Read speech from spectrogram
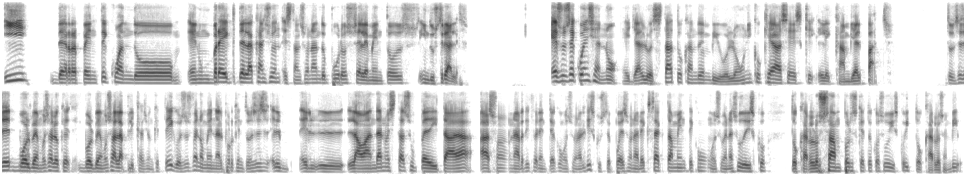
Y de repente cuando en un break de la canción están sonando puros elementos industriales. ¿Eso es secuencia? No, ella lo está tocando en vivo. Lo único que hace es que le cambia el patch. Entonces eh, volvemos a lo que volvemos a la aplicación que te digo. Eso es fenomenal porque entonces la banda no está supeditada a sonar diferente a como suena el disco. Usted puede sonar exactamente como suena su disco, tocar los samples que tocó su disco y tocarlos en vivo.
